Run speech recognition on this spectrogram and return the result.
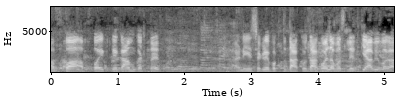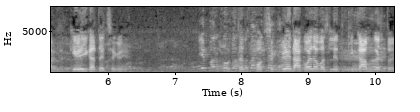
आप्पा आप्पा एकटे काम करतायत. आणि हे सगळे फक्त दाखव दाखवायला बसलेत की आम्ही बघा केळी खात आहेत सगळे फक्त फक्त सगळे दाखवायला बसलेत की काम करतोय.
